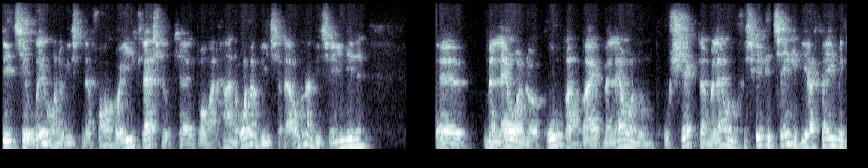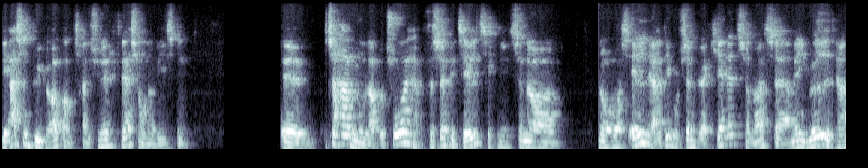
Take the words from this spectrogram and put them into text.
det er teoriundervisning, der foregår i klasselokalet, hvor man har en underviser, der underviser ind i det. Øh, man laver noget gruppearbejde, man laver nogle projekter, man laver nogle forskellige ting i de her fag, men det er sådan bygget op om traditionel klasseundervisning. Øh, så har vi nogle laboratorier, for eksempel til elteknik, så når, når vores ellærer, det kunne eksempel være Kenneth, som også er med i mødet her,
